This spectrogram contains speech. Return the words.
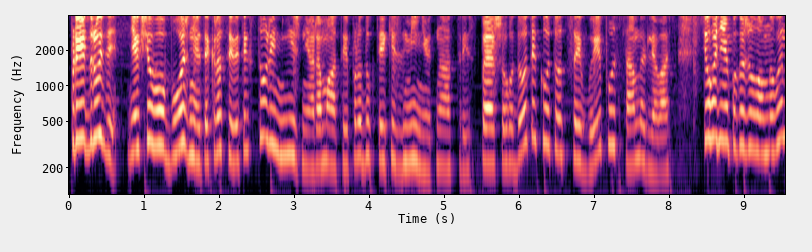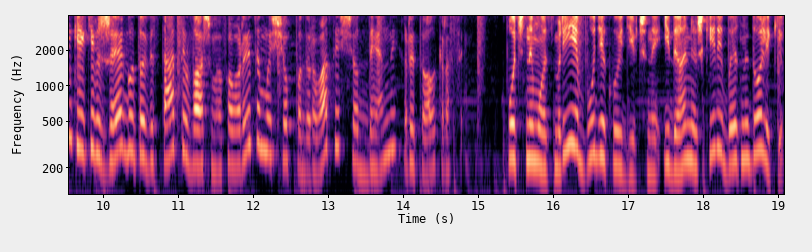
Привіт, друзі! Якщо ви обожнюєте красиві текстури, ніжні аромати і продукти, які змінюють настрій з першого дотику, то цей випуск саме для вас. Сьогодні я покажу вам новинки, які вже готові стати вашими фаворитами, щоб подарувати щоденний ритуал краси. Почнемо з мрії будь-якої дівчини, ідеальної шкіри без недоліків.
